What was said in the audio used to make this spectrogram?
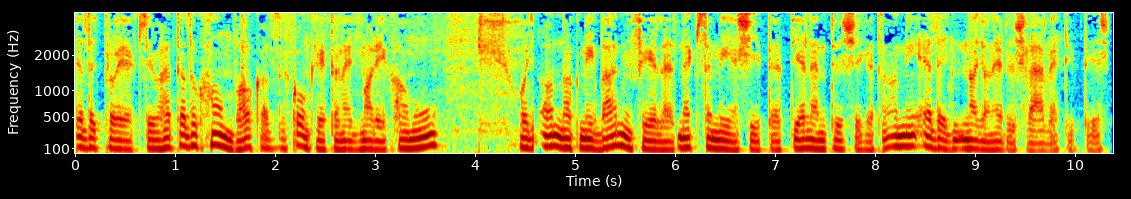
Ez egy projekció, hát azok hambak, az konkrétan egy marék hamu, hogy annak még bármiféle megszemélyesített jelentőséget adni, ez egy nagyon erős rávetítés.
